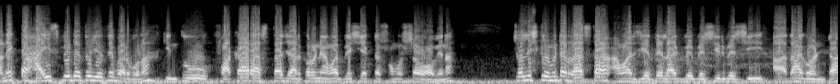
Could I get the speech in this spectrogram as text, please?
অনেকটা হাই স্পিডে তো যেতে পারব না, কিন্তু ফাঁকা রাস্তা, যার কারণে আমার বেশি একটা সমস্যাও হবে না। চল্লিশ কিলোমিটার রাস্তা, আমার যেতে লাগবে বেশির বেশি আধা ঘণ্টা।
